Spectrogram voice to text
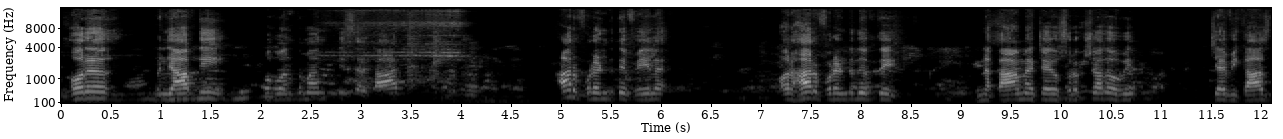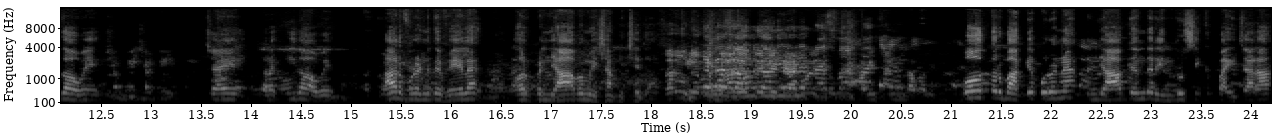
ਔਰ ਪੰਜਾਬ ਦੀ ਭਗਵੰਤ ਮਾਨ ਦੀ ਸਰਕਾਰ ਹਰ ਫਰੰਟ ਤੇ ਫੇਲ ਹੈ ਔਰ ਹਰ ਫਰੰਟ ਦੇ ਉੱਤੇ ਨਾਕਾਮ ਹੈ ਚਾਹੇ ਉਹ ਸੁਰੱਖਿਆ ਦਾ ਹੋਵੇ ਚਾਹੇ ਵਿਕਾਸ ਦਾ ਹੋਵੇ ਚਾਹੇ ਤਰੱਕੀ ਦਾ ਹੋਵੇ ਹਰ ਫਰੰਟ ਤੇ ਫੇਲ ਹੈ ਔਰ ਪੰਜਾਬ ਹਮੇਸ਼ਾ ਪਿੱਛੇ ਜਾ ਬਹੁਤ ਦੁਰਭਾਗਯਪੂਰਨ ਹੈ। ਪੰਜਾਬ ਦੇ ਅੰਦਰ ਹਿੰਦੂ ਸਿੱਖ ਭਾਈਚਾਰਾ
